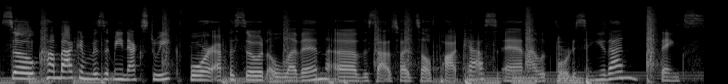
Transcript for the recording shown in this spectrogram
So come back and visit me next week for episode 11 of the Satisfied Self podcast, and I look forward to seeing you then. Thanks.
